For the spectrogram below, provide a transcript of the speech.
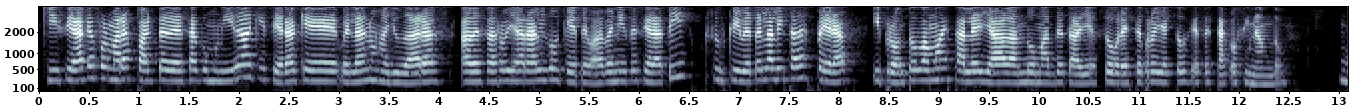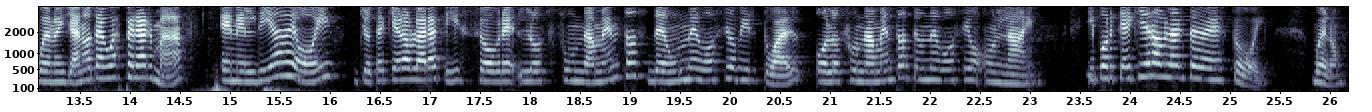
quisiera que formaras parte de esa comunidad, quisiera que ¿verdad? nos ayudaras a desarrollar algo que te va a beneficiar a ti. Suscríbete en la lista de espera y pronto vamos a estarle ya dando más detalles sobre este proyecto que se está cocinando. Bueno, ya no te hago esperar más. En el día de hoy yo te quiero hablar a ti sobre los fundamentos de un negocio virtual o los fundamentos de un negocio online. ¿Y por qué quiero hablarte de esto hoy? Bueno,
